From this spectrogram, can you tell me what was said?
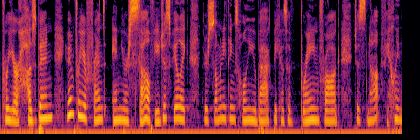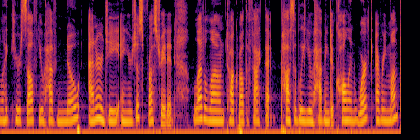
for your husband, even for your friends and yourself, you just feel like there's so many things holding you back because of brain fog, just not feeling like yourself, you have no energy and you're just frustrated, let alone talk about the fact that possibly you having to call in work every month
